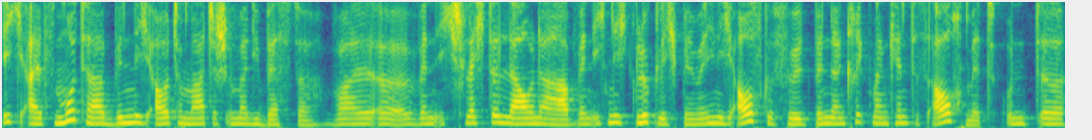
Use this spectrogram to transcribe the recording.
ich als Mutter bin nicht automatisch immer die Beste, weil äh, wenn ich schlechte Laune habe, wenn ich nicht glücklich bin, wenn ich nicht ausgefüllt bin, dann kriegt mein Kind das auch mit. Und äh,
